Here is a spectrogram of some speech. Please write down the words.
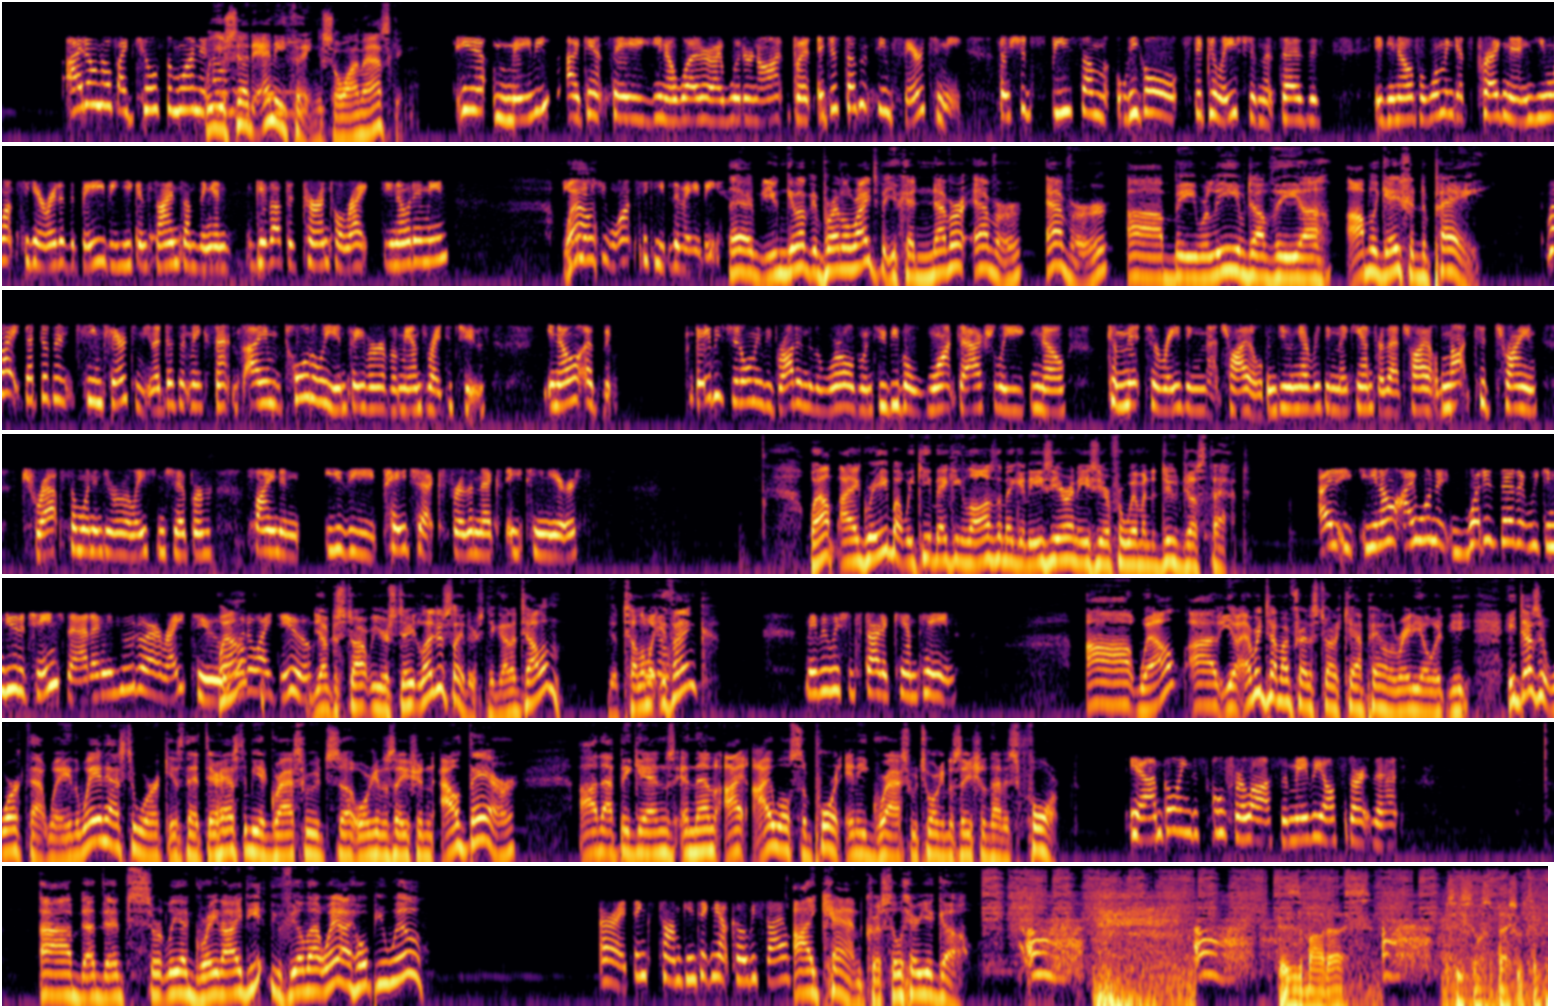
I don't know if I'd kill someone. Well, you Um, said anything, so I'm asking. Yeah, maybe. I can't say, you know, whether I would or not, but it just doesn't seem fair to me. There should be some legal stipulation that says if, if you know, if a woman gets pregnant and he wants to get rid of the baby, he can sign something and give up his parental rights. Do you know what I mean? Even Well- if she wants to keep the baby. There, you can give up your parental rights, but you can never, ever, ever uh, be relieved of the uh, obligation to pay. Right, that doesn't seem fair to me. That doesn't make sense. I am totally in favor of a man's right to choose. You know, a babies should only be brought into the world when two people want to actually, you know, commit to raising that child and doing everything they can for that child, not to try and trap someone into a relationship or find an easy paycheck for the next 18 years. Well, I agree, but we keep making laws that make it easier and easier for women to do just that. I, you know, I want to. What is there that we can do to change that? I mean, who do I write to? Well, what do I do? You have to start with your state legislators. You got to tell them. You tell them what you think. Maybe we should start a campaign. Uh, well, uh, you know, every time I've tried to start a campaign on the radio, it, it, it doesn't work that way. The way it has to work is that there has to be a grassroots uh, organization out there uh, that begins, and then I, I will support any grassroots organization that is formed. Yeah, I'm going to school for law, so maybe I'll start that. Uh, that's certainly a great idea. If you feel that way, I hope you will. All right, thanks, Tom. Can you take me out Kobe style? I can, Crystal. Here you go. Oh, Oh. This is about us. She's so special to me.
